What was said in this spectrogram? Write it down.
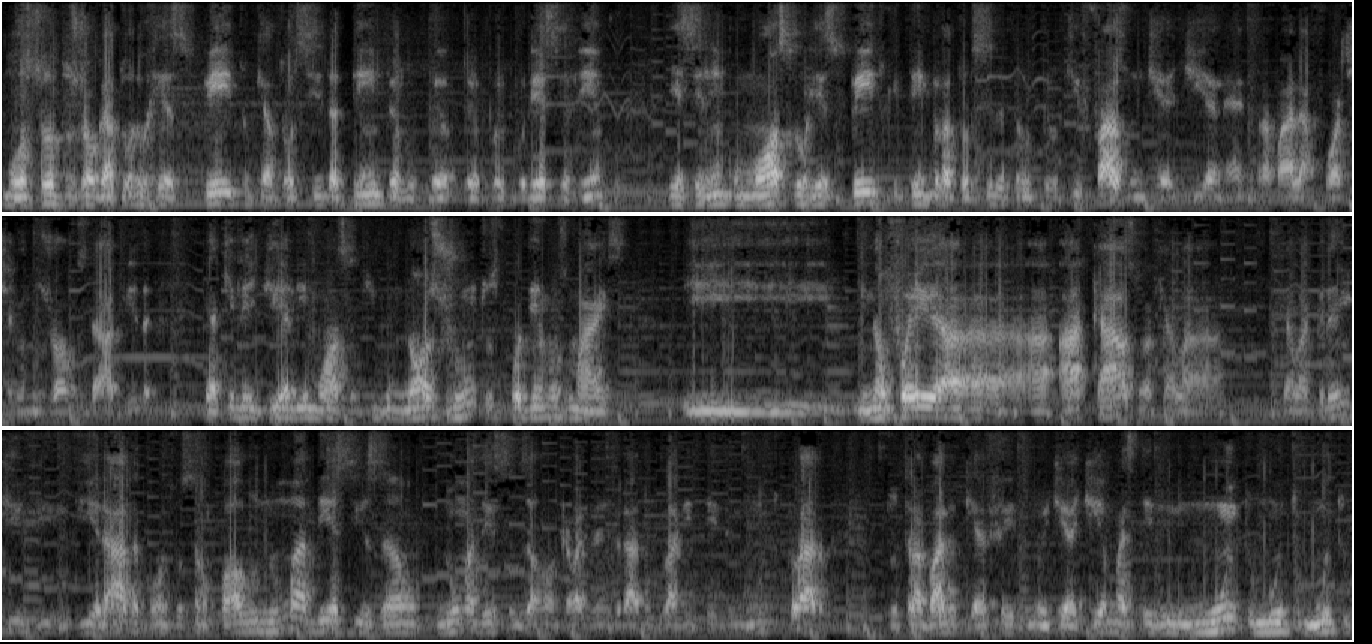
mostrou para o jogador o respeito que a torcida tem pelo, pelo, por esse elenco, esse elenco mostra o respeito que tem pela torcida, pelo, pelo que faz no dia a dia, né? Trabalha forte, chega nos jogos da vida, e aquele dia ali mostra que nós juntos podemos mais. E, e não foi a, a, acaso aquela aquela grande virada contra o São Paulo numa decisão, numa decisão, aquela grande virada, o Clarim teve muito claro do trabalho que é feito no dia a dia, mas teve muito, muito, muito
